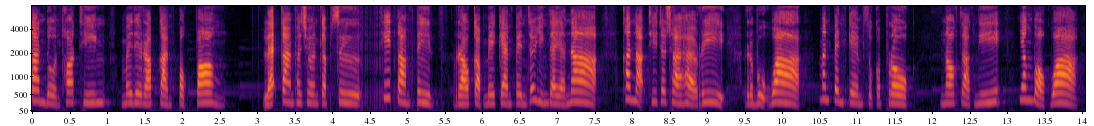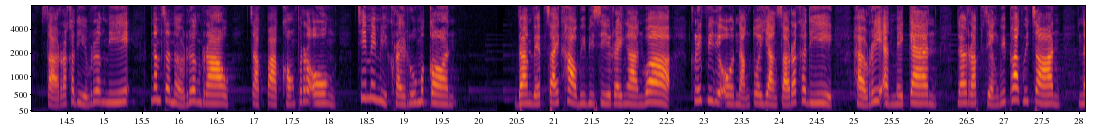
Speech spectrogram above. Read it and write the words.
การโดนทอดทิ้ง ไม่ได้รับการปกป้อง และการเผชิญกับสื่อที่ตามติดเรากับเมแกนเป็นเจ้าหญิงไดอาน่าขณะที่เจ้าชายแฮร์รี่ ระบุว่ามันเป็นเกมสกปรก นอกจากนี้ยังบอกว่าสารคดีเรื่องนี้นำเสนอเรื่องราวจากปากของพระองค์ที่ไม่มีใครรู้มาก่อน ด้านเว็บไซต์ข่าว BBC รายงานว่า คลิปวิดีโอหนังตัวอย่างสารคดี Harry and Meghan ได้รับเสียงวิพากษ์วิจารณ์ใน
